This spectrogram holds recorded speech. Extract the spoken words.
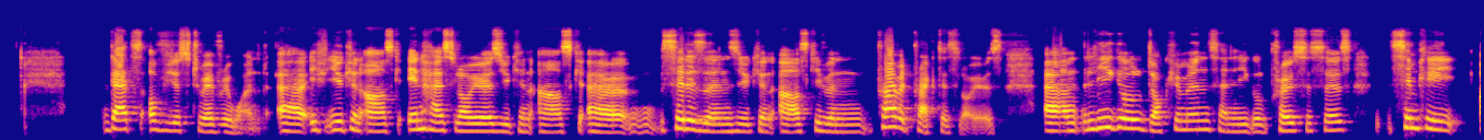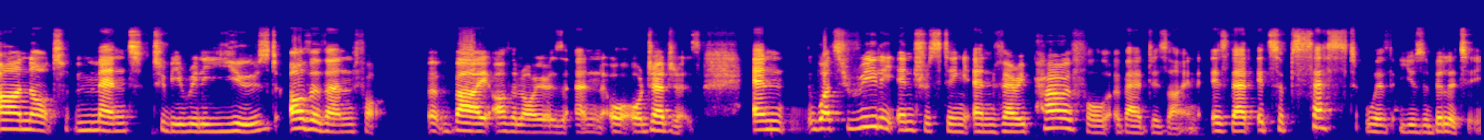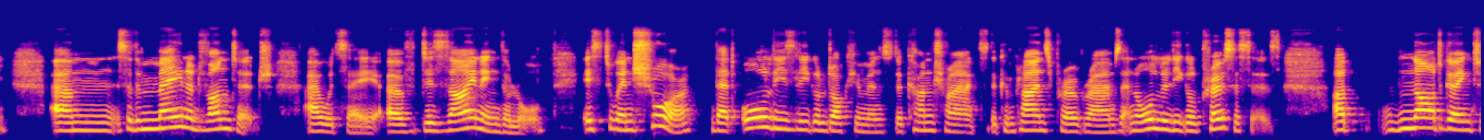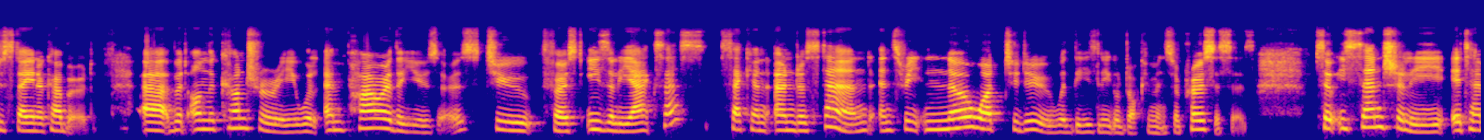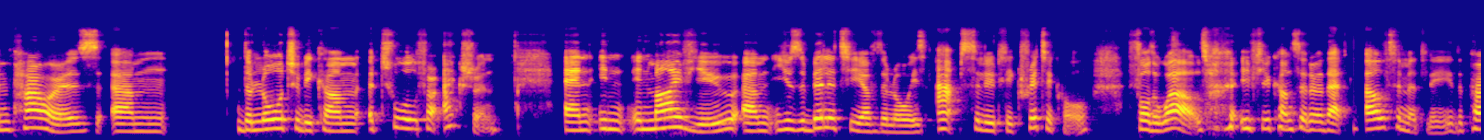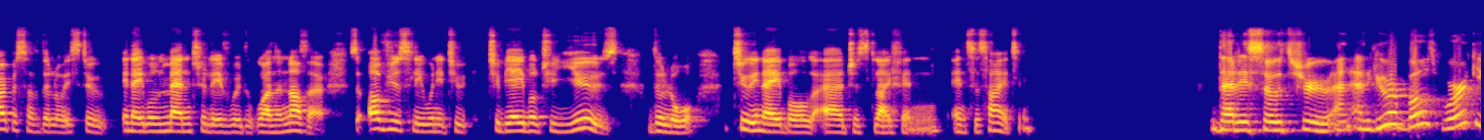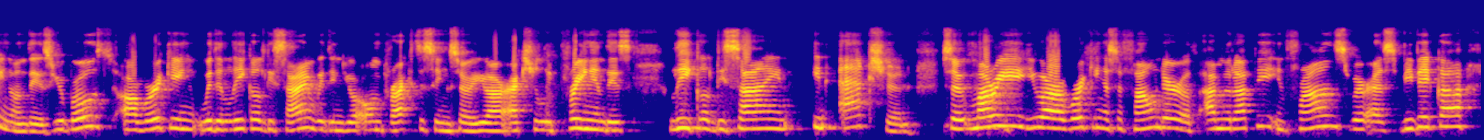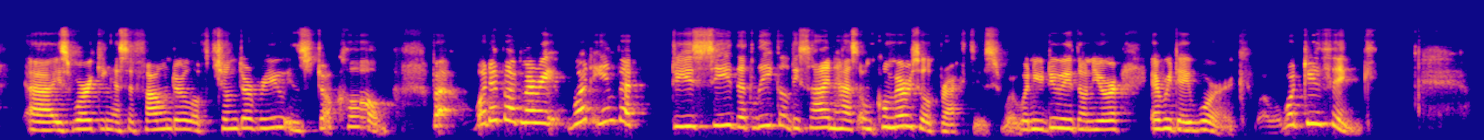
that's obvious to everyone. Uh, if you can ask in-house lawyers, you can ask uh, citizens, you can ask even private practice lawyers. Um, legal documents and legal processes simply are not meant to be really used, other than for by other lawyers and or, or judges. And what's really interesting and very powerful about design is that it's obsessed with usability. Um, so, the main advantage, I would say, of designing the law is to ensure that all these legal documents, the contracts, the compliance programs, and all the legal processes are not going to stay in a cupboard, uh, but on the contrary, will empower the users to first easily access, second, understand, and three, know what to do with these legal documents or processes. So essentially, it empowers um, the law to become a tool for action. And in, in my view, um, usability of the law is absolutely critical for the world if you consider that ultimately the purpose of the law is to enable men to live with one another. So obviously, we need to, to be able to use the law to enable uh, just life in, in society. That is so true. And and you're both working on this. You both are working within legal design within your own practicing. So you are actually bringing this legal design in action. So Marie, you are working as a founder of Amurabi in France, whereas Viveka uh, is working as a founder of Childrenview in Stockholm. But what about Mary? What impact do you see that legal design has on commercial practice when you do it on your everyday work? What do you think?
